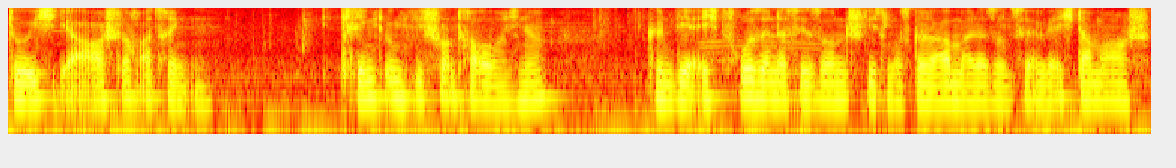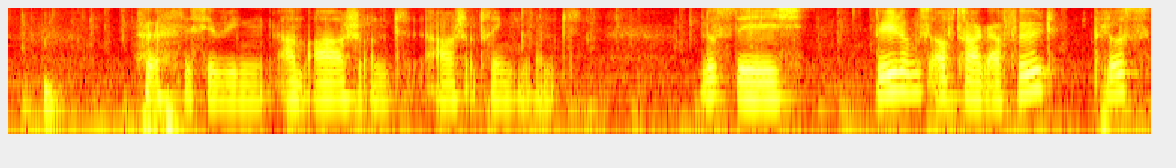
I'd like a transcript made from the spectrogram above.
durch ihr Arschloch ertrinken. Klingt irgendwie schon traurig, ne? Können wir echt froh sein, dass wir so einen Schließmuskel haben, Alter, sonst wären wir echt am Arsch. Wisst ihr, wegen am Arsch und Arsch ertrinken und lustig. Bildungsauftrag erfüllt, plus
